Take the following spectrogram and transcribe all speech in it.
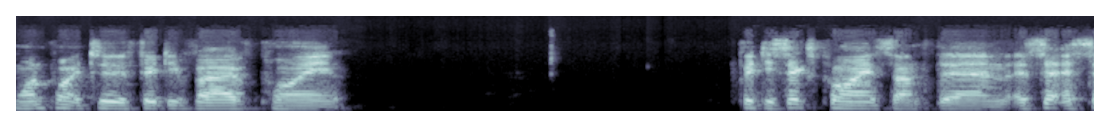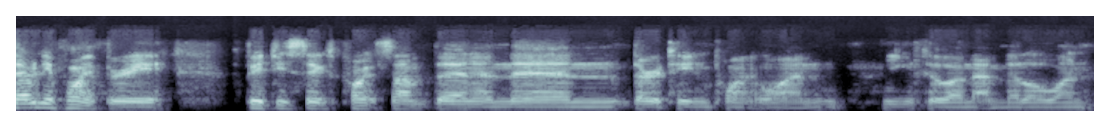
1.2, 55 point, 56 point something. It's, it's 70.3, 56 point something, and then 13.1. You can fill in that middle one.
